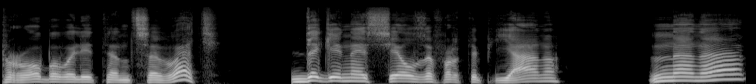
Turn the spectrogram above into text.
пробовали танцевать. Дагене сел за фортепиано. Нана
